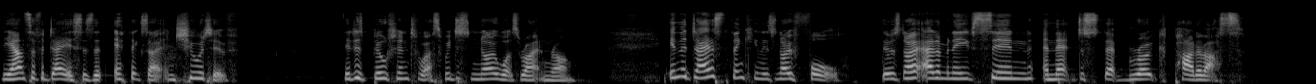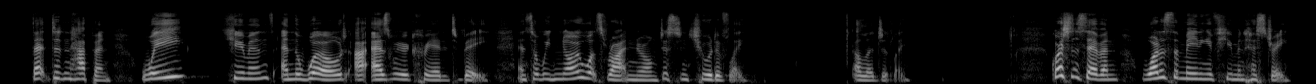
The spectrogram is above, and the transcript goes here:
The answer for deists is that ethics are intuitive. They're just built into us. We just know what's right and wrong. In the deist thinking, there's no fall. There was no Adam and Eve sin, and that just that broke part of us. That didn't happen. We humans and the world are as we were created to be. And so we know what's right and wrong just intuitively, allegedly. Question seven What is the meaning of human history?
